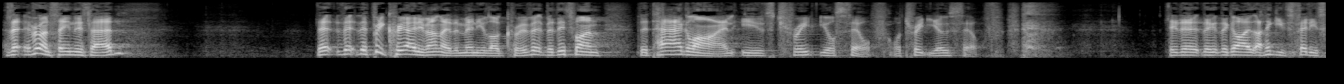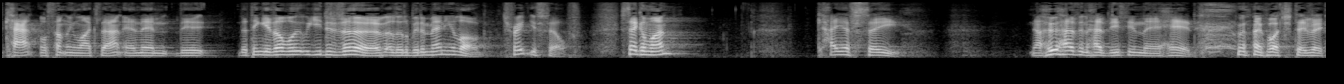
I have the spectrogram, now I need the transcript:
Has everyone seen this ad? They're, they're, pretty creative, aren't they, the Menulog crew? But this one the tagline is treat yourself or treat yourself. See, the, the, the, guy, I think he's fed his cat or something like that. And then the, the thing is, oh, well, you deserve a little bit of Menulog. Treat yourself. Second one, KFC. Now, who hasn't had this in their head when they watch TV?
